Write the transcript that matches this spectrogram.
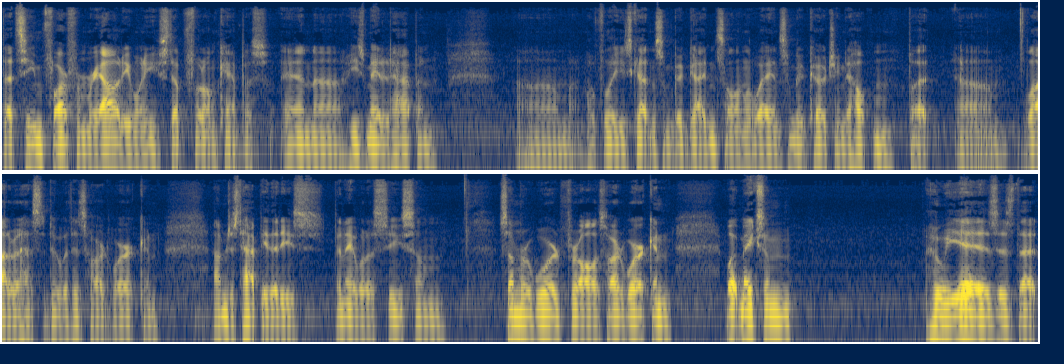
that seemed far from reality when he stepped foot on campus, and uh, he's made it happen. Um, hopefully, he's gotten some good guidance along the way and some good coaching to help him. But um, a lot of it has to do with his hard work, and I'm just happy that he's been able to see some some reward for all his hard work. And what makes him who he is is that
